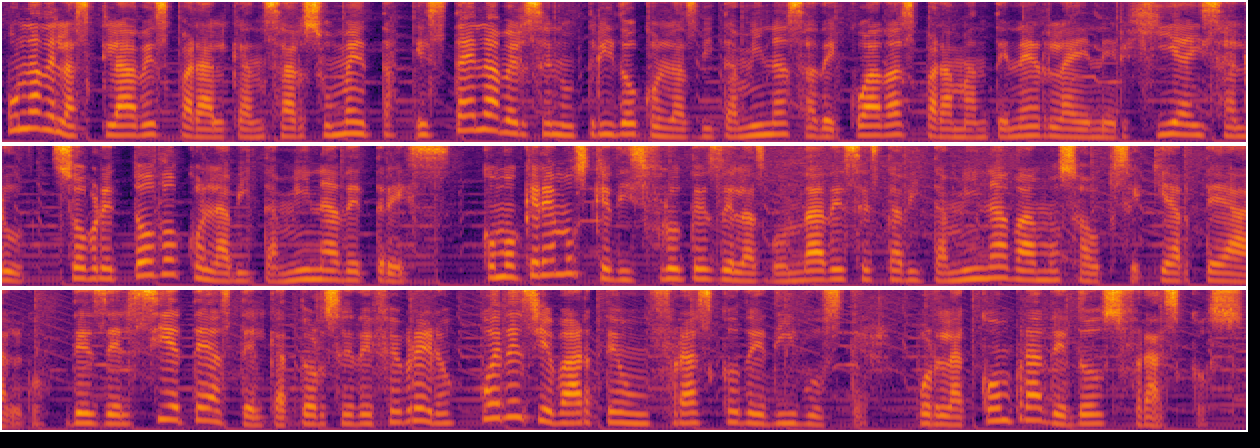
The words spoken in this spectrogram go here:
Una de las claves para alcanzar su meta está en haberse nutrido con las vitaminas adecuadas para mantener la energía y salud, sobre todo con la vitamina D3. Como queremos que disfrutes de las bondades de esta vitamina, vamos a obsequiarte algo. Desde el 7 hasta el 14 de febrero, puedes llevarte un frasco de D-Booster por la compra de dos frascos.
